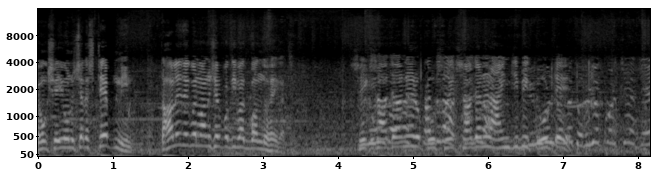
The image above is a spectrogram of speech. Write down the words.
এবং সেই অনুসারে স্টেপ নিন। তাহলে দেখবেন মানুষের প্রতিবাদ বন্ধ হয়ে গেছে। শেখ শাহজাহানের শেখ শাহজাহানের আইনজীবী কোর্টে অভিযোগ করছে যে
